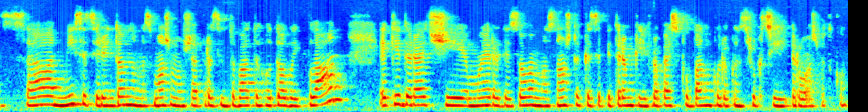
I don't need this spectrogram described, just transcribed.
за місяць орієнтовно ми зможемо вже презентувати готовий план, який, до речі, ми реалізовуємо знову ж таки за підтримки Європейського банку реконструкції і розвитку.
